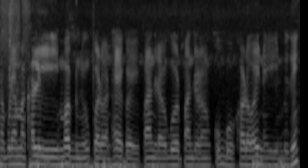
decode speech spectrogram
આપણે એમાં ખાલી મગને ઉપાડવાનું હે કોઈ પાંદડા, ગોળ પાંદડાનો કૂબો, ખડો હોય ને એ બધી.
